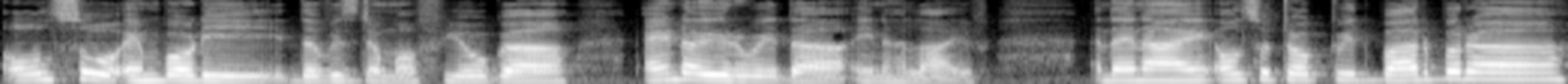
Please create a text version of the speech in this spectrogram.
also embody the wisdom of yoga and Ayurveda in her life. And then I also talked with Barbara.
